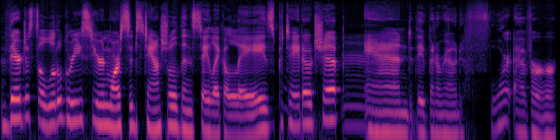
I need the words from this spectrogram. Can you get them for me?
They're just a little greasier and more substantial than, say, like a Lay's potato chip. Mm. And they've been around forever.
